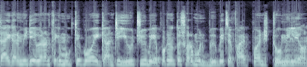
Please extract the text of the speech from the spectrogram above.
টাইগার মিডিয়া ব্যানার থেকে মুক্তি পাওয়া এই গানটি ইউটিউবে এ পর্যন্ত সর্বমোট ভিউ পেয়েছে ফাইভ পয়েন্ট টু মিলিয়ন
